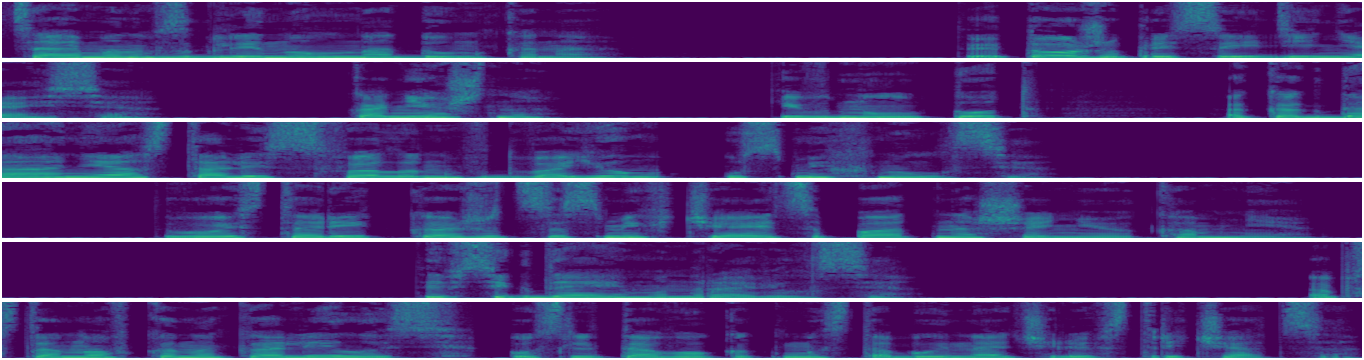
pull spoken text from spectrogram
Саймон взглянул на Дункана. «Ты тоже присоединяйся». «Конечно», — кивнул тот, а когда они остались с Феллон вдвоем, усмехнулся. «Твой старик, кажется, смягчается по отношению ко мне. Ты всегда ему нравился». Обстановка накалилась после того, как мы с тобой начали встречаться.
